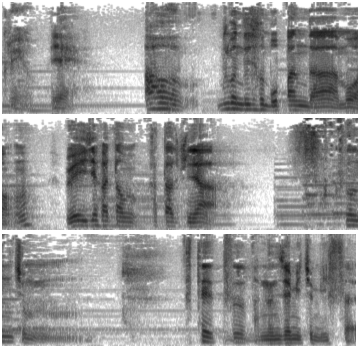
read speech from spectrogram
그래요. 예. 아우, 물건 늦어서 못 받는다. 뭐, 어? 왜 이제 갖다, 갖다 주냐? 그건 좀, 스트레스 받는 점이 좀 있어요.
